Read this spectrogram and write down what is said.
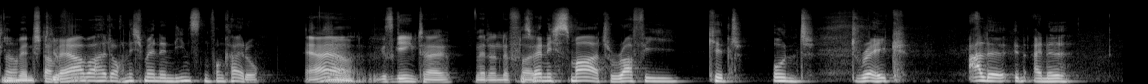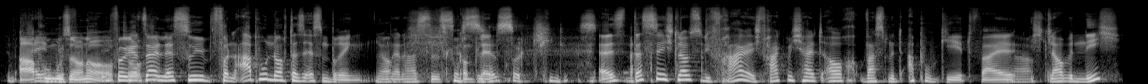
Die Ja, Mensch dann wäre er aber halt auch nicht mehr in den Diensten von Kaido. Ja, ja, Ja. Das Gegenteil wäre dann der Das Fall. wäre nicht smart, Ruffy, Kid und Drake alle in eine. In Apu muss auch noch ich wollte gerade sagen, lässt du ihm von Apu noch das Essen bringen. Ja. Dann hast du es Das komplett. ist so genius. Das, das ist nicht, glaubst du, die Frage. Ich frage mich halt auch, was mit Apu geht, weil Ja. ich glaube nicht,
